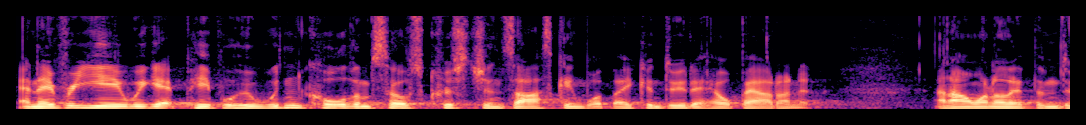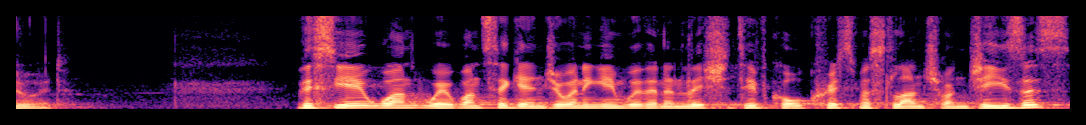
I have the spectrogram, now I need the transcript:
and every year we get people who wouldn't call themselves Christians asking what they can do to help out on it. And I want to let them do it. This year, we're once again joining in with an initiative called Christmas Lunch on Jesus.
